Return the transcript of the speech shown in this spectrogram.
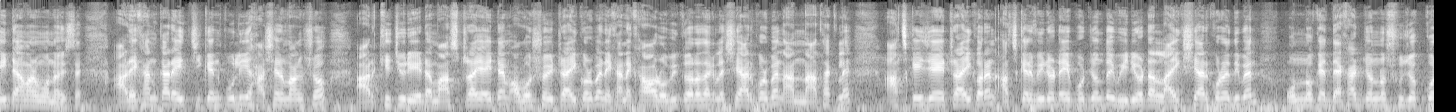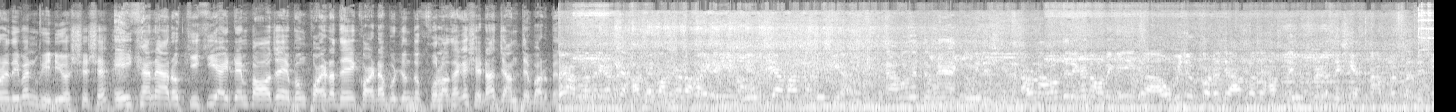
এইটা আমার মনে হয়েছে। আর এখানকার এই চিকেন পুলি হাঁসের মাংস আর খিচুড়ি এটা মাস্ট ট্রাই আইটেম অবশ্যই ট্রাই করবেন। এখানে খাওয়ার অভিজ্ঞতা থাকলে শেয়ার করবেন আর না থাকলে আজকেই যে ট্রাই করেন আজকের ভিডিওটা এই পর্যন্তই। ভিডিওটা লাইক শেয়ার করে দিবেন অন্যকে দেখার জন্য সুযোগ করে দিবেন। ভিডিওর শেষে এইখানে আরও কী কী আইটেম পাওয়া যায় এবং কয়টা থেকে কয়টা পর্যন্ত খোলা থাকে সেটা জানতে পারবেন। ভাই আপনাদের এখানে যে হাঁসের মাংসটা হয় এটা কি বেলজিয়াম হাঁস না দেশি হাঁস? এটা আমাদেরটা ভাই একদমই দেশি না কারণ আমাদের এখানে অনেকেই আহ, অভিযোগ করে যে আপনাদের হাঁসটা ইউজ করে দেশি হাঁস না আপনারটা দেশি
